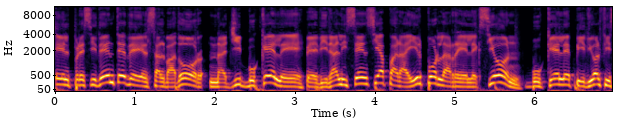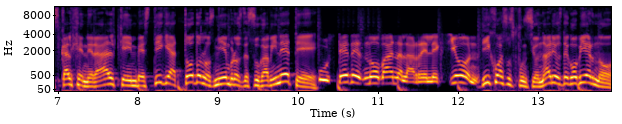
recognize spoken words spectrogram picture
El presidente de El Salvador, Nayib Bukele, pedirá licencia para ir por la reelección. Bukele pidió al fiscal general que investigue a todos los miembros de su gabinete. Ustedes no van a la reelección, dijo a sus funcionarios de gobierno.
